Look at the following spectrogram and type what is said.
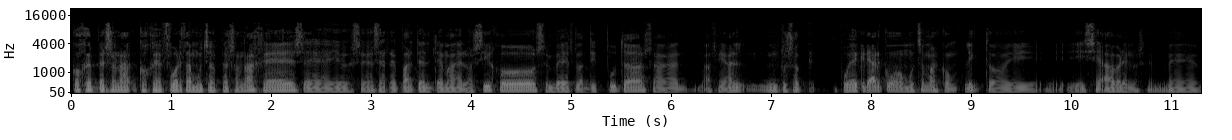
coge, persona, coge fuerza a muchos personajes, eh, yo sé, se reparte el tema de los hijos, en vez de las disputas, al final incluso puede crear como mucho más conflicto y, y se abre, no sé, me...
